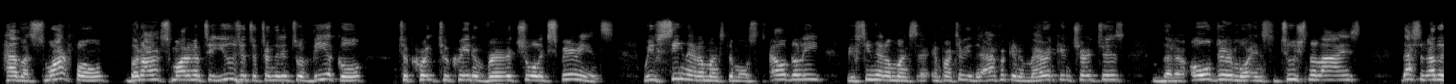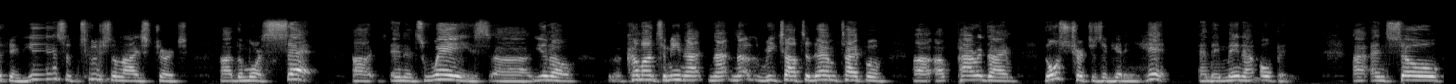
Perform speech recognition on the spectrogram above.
have a smartphone but aren't smart enough to use it to turn it into a vehicle to create to create a virtual experience. We've seen that amongst the most elderly. We've seen that amongst, uh, in particular, the African American churches that are older, more institutionalized. That's another thing. The institutionalized church, uh, the more set uh, in its ways, uh, you know, come on to me, not not not reach out to them type of uh, paradigm. Those churches are getting hit, and they may not open. Uh, and so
